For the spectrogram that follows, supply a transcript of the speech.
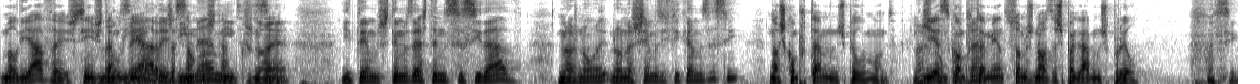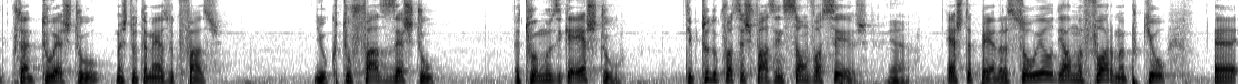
Maleáveis, sim, estamos maleáveis, em adaptação dinâmicos, constante. não Sim. E temos, temos esta necessidade. Nós não, não nascemos e ficamos assim. Nós comportamos-nos pelo mundo. Nós e esse comportamento somos nós a espalhar-nos por ele. Sim. Portanto, tu és tu, mas tu também és o que fazes. E o que tu fazes és tu. A tua música és tu. Tipo, tudo o que vocês fazem são vocês. Yeah. Esta pedra sou eu de alguma forma, porque eu a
